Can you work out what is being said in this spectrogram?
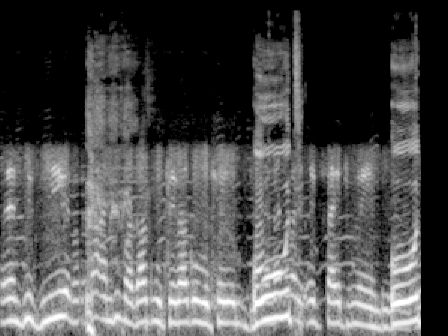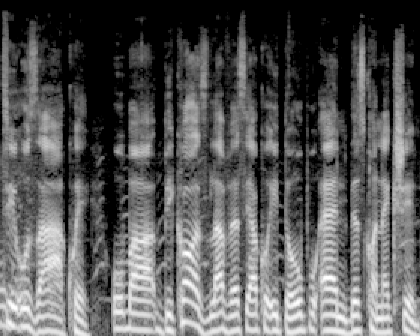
and ndivile kodwa andiva kakuhle kakuhle Uthi- excitement Uthi uzakwe uba because la verse yakho idope and this connection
